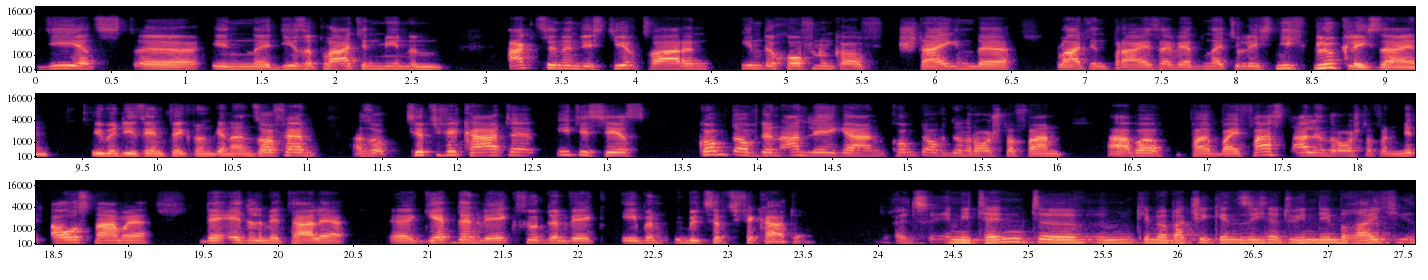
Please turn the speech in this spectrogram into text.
die jetzt äh, in diese Platinminen Aktien investiert waren, in der Hoffnung auf steigende Platinpreise, werden natürlich nicht glücklich sein über diese Entwicklungen. Insofern also Zertifikate, ETCs, kommt auf den Anleger an, kommt auf den Rohstoff an, aber bei fast allen Rohstoffen, mit Ausnahme der Edelmetalle, äh, geht den Weg, führt den Weg eben über Zertifikate. Als Emittent, äh, Kemal Bakci, kennen Sie sich natürlich in dem Bereich äh,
